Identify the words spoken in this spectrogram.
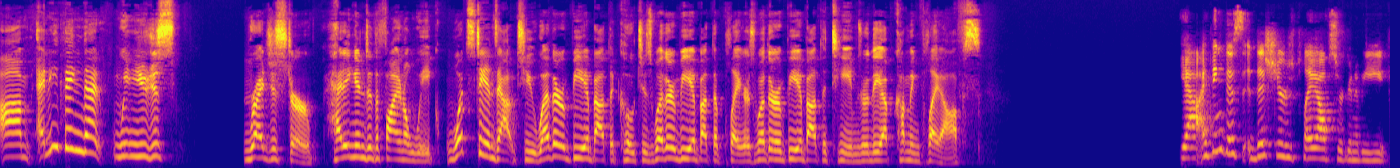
Um, anything that when you just register heading into the final week, what stands out to you, whether it be about the coaches, whether it be about the players, whether it be about the teams or the upcoming playoffs? Yeah, I think this this year's playoffs are going to be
